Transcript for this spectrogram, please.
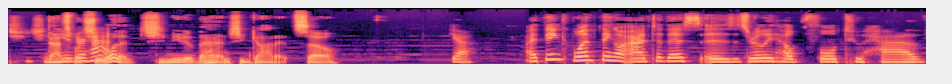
She, she that's what she hat. wanted. She needed that, and she got it. So Yeah. I think one thing I'll add to this is it's really helpful to have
